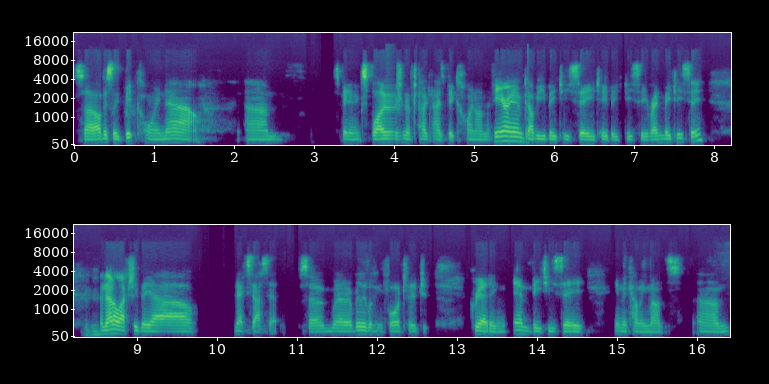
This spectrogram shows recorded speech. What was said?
So obviously Bitcoin now, um, it's been an explosion of tokenized Bitcoin on Ethereum, WBTC, TBTC, RenBTC, mm-hmm. and that'll actually be our next asset. So we're really looking forward to creating MBTC in the coming months. Um,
